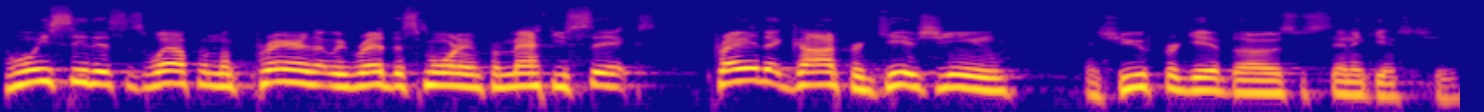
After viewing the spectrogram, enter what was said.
And we see this as well from the prayer that we've read this morning from Matthew 6. Pray that God forgives you as you forgive those who sin against you.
